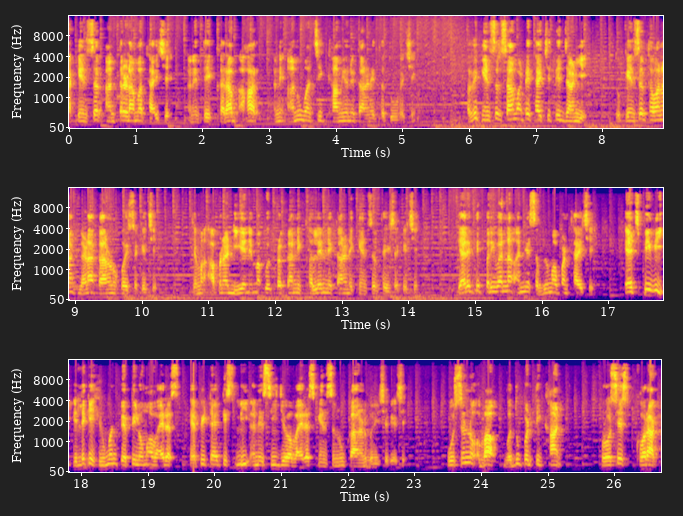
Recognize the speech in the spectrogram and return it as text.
આ કેન્સર આંતરડામાં થાય છે અને તે ખરાબ આહાર અને આનુવંશિક ખામીઓને કારણે થતું હોય છે. હવે કેન્સર શા માટે થાય છે તે જાણીએ. તો કેન્સર થવાના ઘણા કારણો હોઈ શકે છે. જેમાં આપણા ડીએનએમાં કોઈ પ્રકારની ખલેલને કારણે કેન્સર થઈ શકે છે. ત્યારે તે પરિવારના અન્ય સભ્યોમાં પણ થાય છે. એચપીવી એટલે કે human papilloma virus hepatitis B અને સી જેવા વાયરસ કેન્સરનું કારણ બની શકે છે. પોષણનો અભાવ, વધુ પડતી ખાંડ પ્રોસેસ ખોરાક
